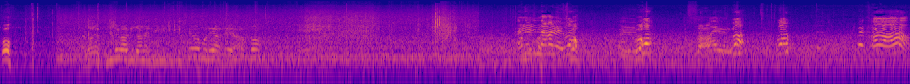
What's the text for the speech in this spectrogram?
고 자, 너네 군대 가기 전에 미리 이렇게 체험을 해야 돼 알았어? 알려준 다음에 이거. 이거 이거. 싸 아이고 이거. 이거. 빨리 가.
